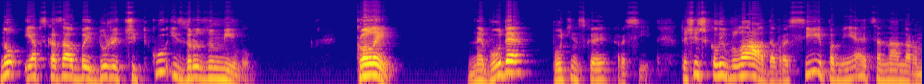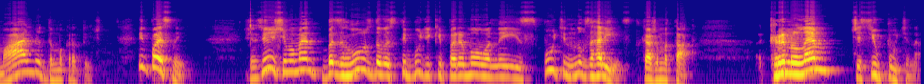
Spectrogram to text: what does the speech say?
ну, я б сказав би, дуже чітку і зрозумілу. Коли не буде путінської Росії. Точніше, коли влада в Росії поміняється на нормальну, демократичну. Він пояснив, що на сьогоднішній момент безглуздо вести будь-які перемовини із Путіним, ну взагалі, скажімо так, Кремлем часів Путіна.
